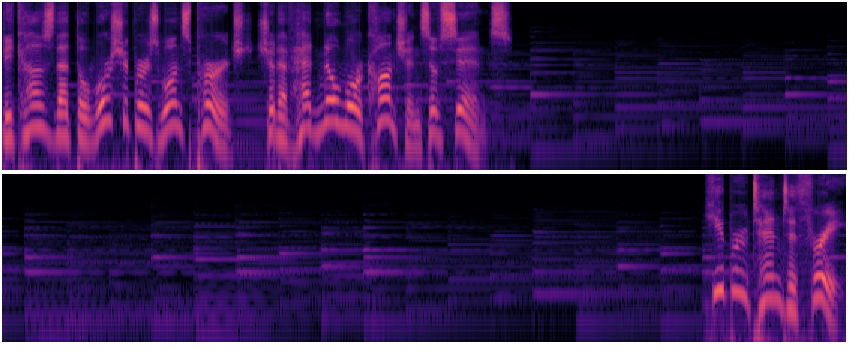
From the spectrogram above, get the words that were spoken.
Because that the worshippers once purged should have had no more conscience of sins. Hebrew 10 to 3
